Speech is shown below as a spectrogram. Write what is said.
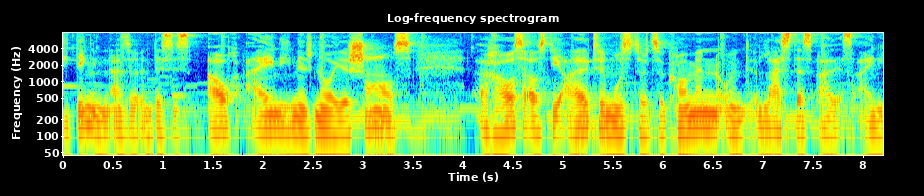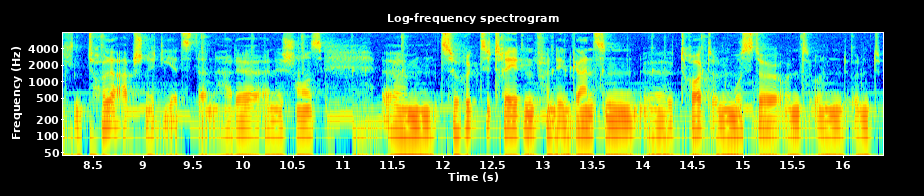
die Dingen. Also und das ist auch eigentlich eine neue Chance, raus aus die alte Muster zu kommen und lass das alles eigentlich ein toller Abschnitt jetzt. Dann hat er eine Chance ähm, zurückzutreten von den ganzen äh, Trott und Muster und, und, und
